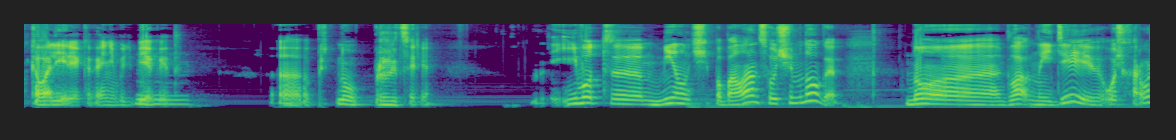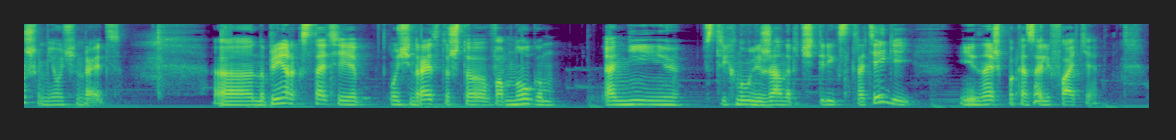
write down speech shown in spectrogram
кавалерия какая-нибудь бегает. Mm-hmm. Ну, рыцари. И вот мелочи по балансу очень много, но главная идея очень хорошая, мне очень нравится. Например, кстати, очень нравится то, что во многом они встряхнули жанр 4X стратегий и, знаешь, показали факи.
